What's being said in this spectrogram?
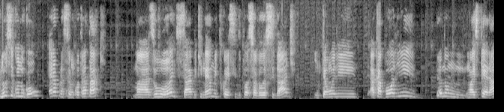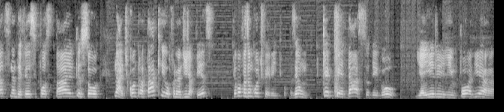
No segundo gol, era para ser um contra-ataque, mas o Luan sabe que não é muito conhecido pela sua velocidade, então ele acabou ali dando uma esperada se na defesa se postar, ele pensou, nah, de contra-ataque o Fernandinho já fez, então eu vou fazer um gol diferente, vou fazer um que pedaço de gol. E aí ele limpou ali a,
